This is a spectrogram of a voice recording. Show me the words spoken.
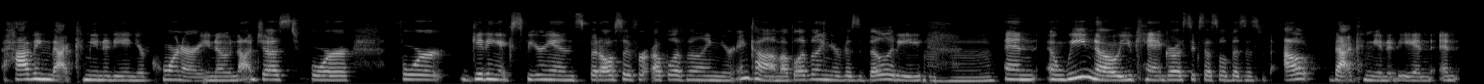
having that community in your corner, you know, not just for for getting experience but also for upleveling your income upleveling your visibility. Mm-hmm. and and we know you can't grow a successful business without that community. And and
